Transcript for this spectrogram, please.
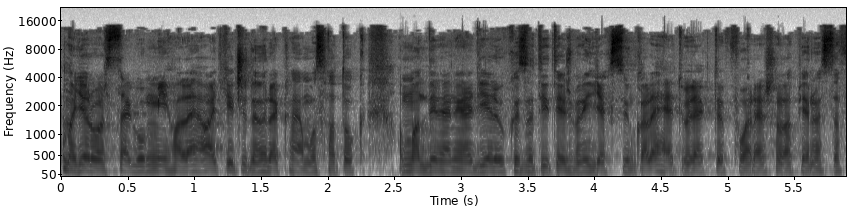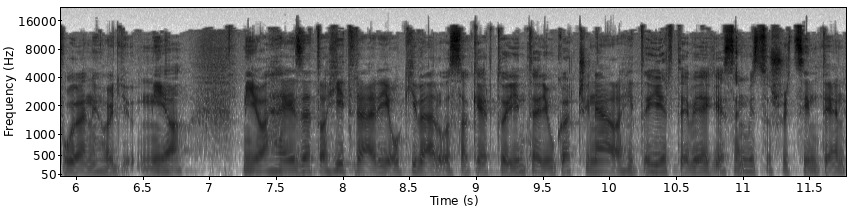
Magyarországon mi, ha, le, ha egy kicsit önreklámozhatok, a Mandilánél egy élő közvetítésben igyekszünk a lehető legtöbb forrás alapján összefoglalni, hogy mi a, mi a helyzet. A Hitrádió kiváló szakértő interjúkat csinál, a Hír TV egészen biztos, hogy szintén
